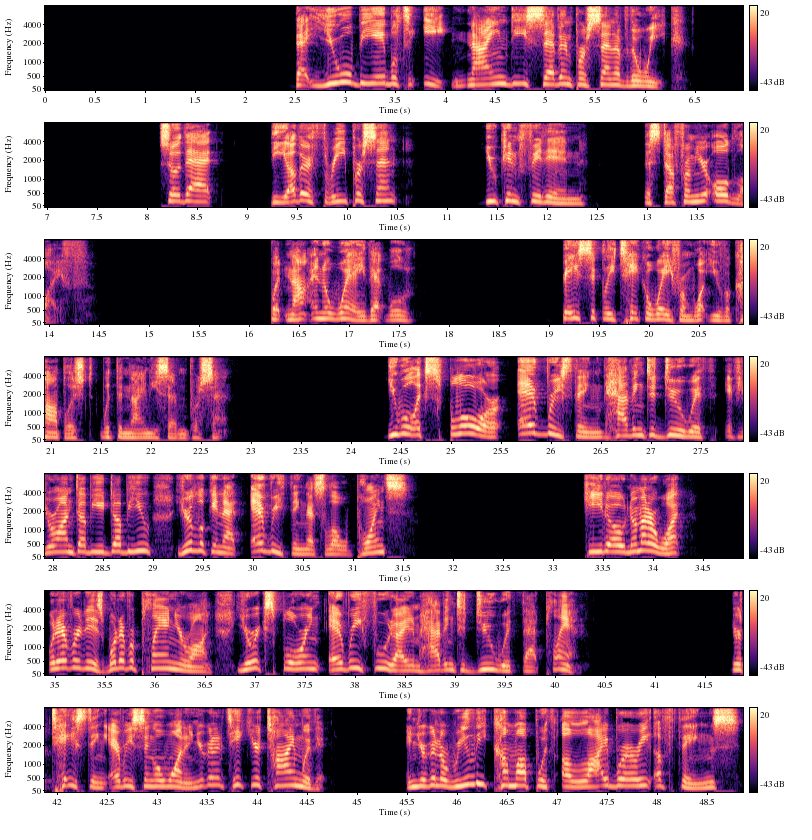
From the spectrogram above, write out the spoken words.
that you will be able to eat 97% of the week. So that the other 3%, you can fit in the stuff from your old life, but not in a way that will basically take away from what you've accomplished with the 97%. You will explore everything having to do with, if you're on WW, you're looking at everything that's low points, keto, no matter what whatever it is, whatever plan you're on, you're exploring every food item having to do with that plan. You're tasting every single one and you're going to take your time with it. And you're going to really come up with a library of things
